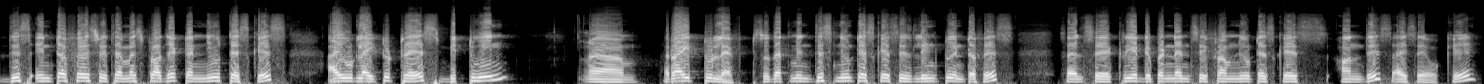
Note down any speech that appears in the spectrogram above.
this interface with ms project and new test case i would like to trace between um, right to left. So that means this new test case is linked to interface. So i'll say create dependency from new test case on this. I say okay.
